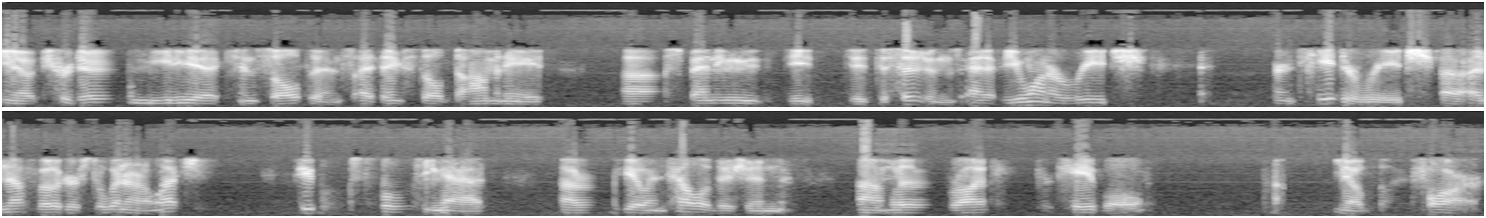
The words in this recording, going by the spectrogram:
you know traditional media consultants. I think still dominate uh, spending de- de- decisions, and if you want to reach, guaranteed to reach uh, enough voters to win an election, people are still looking at uh, radio and television, um, whether broadcast or cable, you know, by far.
